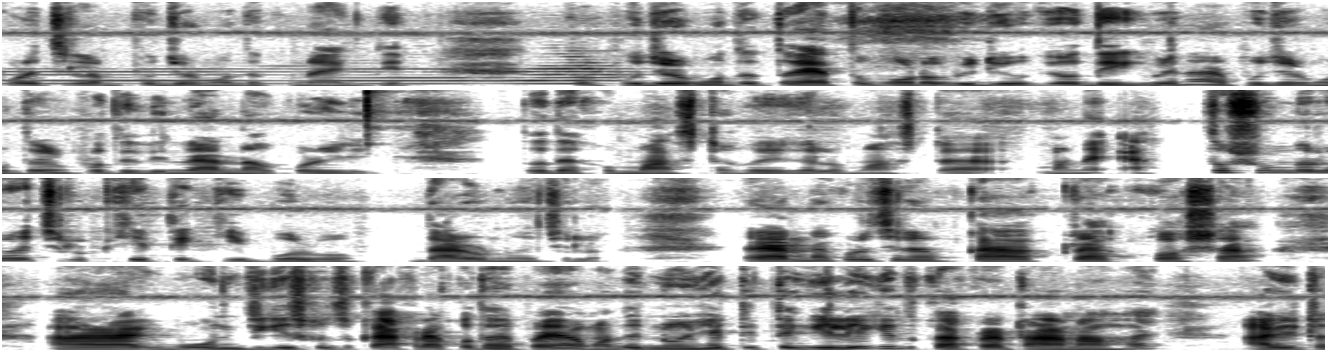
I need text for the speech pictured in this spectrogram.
করেছিলাম পুজোর মধ্যে কোনো একদিন। তো পুজোর মধ্যে তো এত বড় ভিডিও কেউ দেখবে না, আর পুজোর মধ্যে আমি প্রতিদিন রান্নাও করিনি। তো দেখো মাছটা হয়ে গেল। মাছটা মানে এত সুন্দর হয়েছিল, খেতে কি বলব, দারুণ হয়েছিল। রান্না করেছিলাম কাঁকড়া কষা। আর এক বোন জিজ্ঞেস করছে, কাঁকড়া কোথায় পায়? আমাদের নৈহাটিতে গেলেই কিন্তু কাঁকড়াটা আনা হয়। আর এটা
